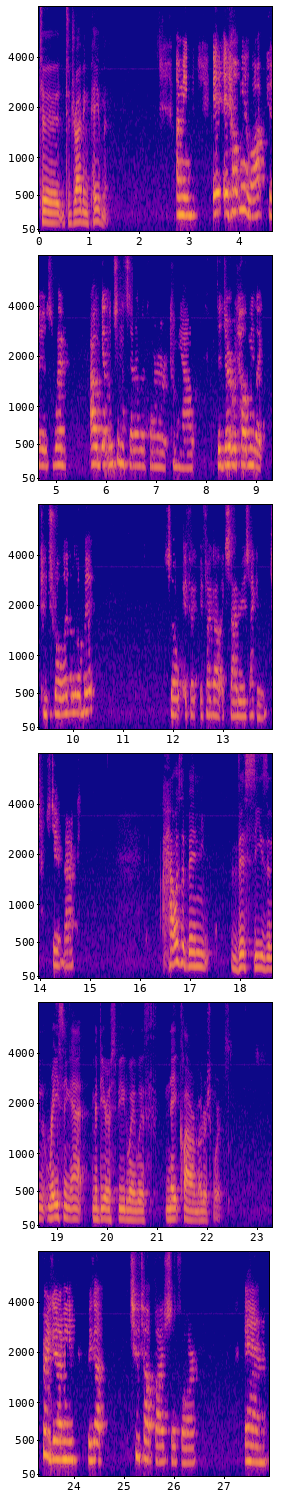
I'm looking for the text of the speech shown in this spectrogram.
to to driving pavement? I mean, it, it helped me a lot because when I would get loose in the center of the corner coming out, the dirt would help me like control it a little bit. So if I, if I got like sideways, I can steer it back. How has it been this season racing at Madera Speedway with Naake-Klauer Motorsports? Pretty good. I mean, we got two top fives so far, and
